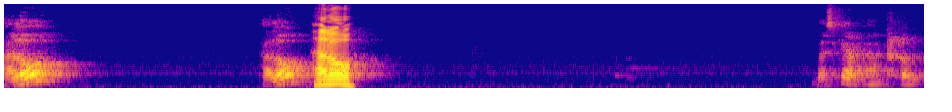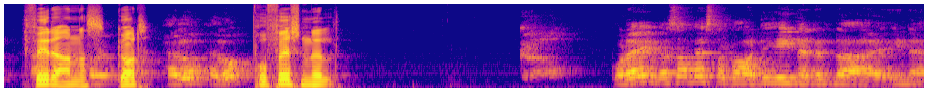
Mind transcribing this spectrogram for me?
Hallo? Hallo? Hallo? Hvad sker der her? Fedt, Anders. Godt. Hallo? Hallo? Professionelt. Goddag, hvad så Vestergaard? Det er en af dem, der er en af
